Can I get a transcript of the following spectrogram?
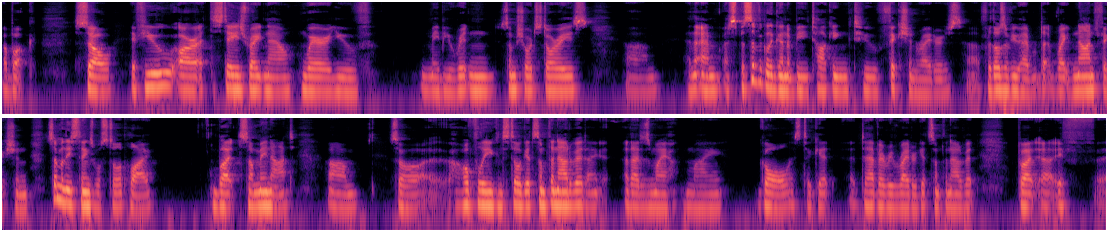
a book. So, if you are at the stage right now where you've maybe written some short stories, um, and I'm specifically going to be talking to fiction writers. Uh, for those of you who write nonfiction, some of these things will still apply, but some may not. Um, so uh, hopefully you can still get something out of it. I, that is my my goal is to get to have every writer get something out of it. But uh, if uh,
